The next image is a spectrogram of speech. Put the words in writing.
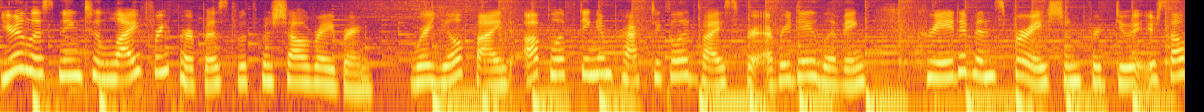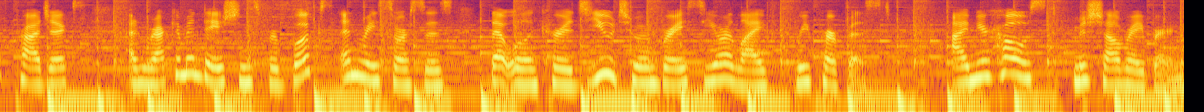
You're listening to Life Repurposed with Michelle Rayburn, where you'll find uplifting and practical advice for everyday living, creative inspiration for do it yourself projects, and recommendations for books and resources that will encourage you to embrace your life repurposed. I'm your host, Michelle Rayburn.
